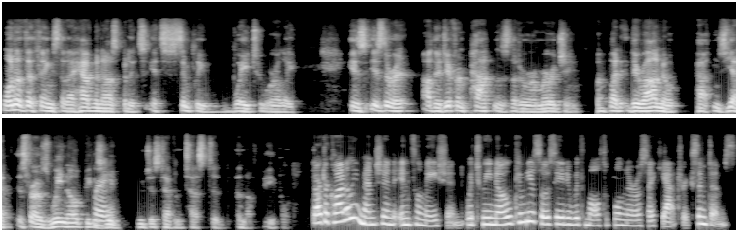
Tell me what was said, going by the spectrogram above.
One of the things that I have been asked, but it's it's simply way too early is is there a, are there different patterns that are emerging but there are no patterns yet as far as we know because right. we, we just haven't tested enough people dr Connolly mentioned inflammation which we know can be associated with multiple neuropsychiatric symptoms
